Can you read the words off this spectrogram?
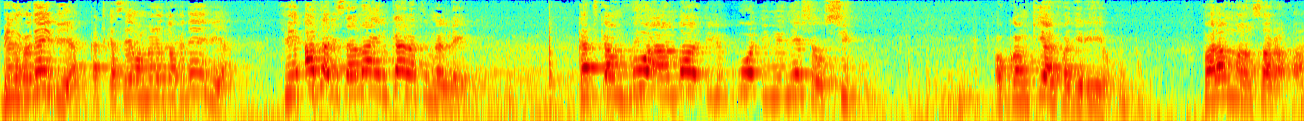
bil hudaybiyah katika sehemu inaitwa hudaybiyah fi athari sama'in kanat min al-layl. Katika mvua ambayo ilikuwa imenyesha usiku wa alfajiri hiyo. Falamma ansarafa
